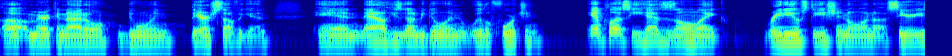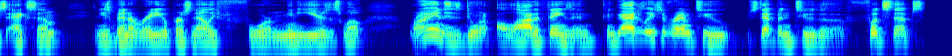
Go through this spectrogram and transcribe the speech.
uh, American Idol, doing their stuff again. And now he's going to be doing Wheel of Fortune. And plus, he has his own like radio station on uh, Sirius XM and he's been a radio personality for many years as well. Ryan is doing a lot of things, and congratulations for him to step into the footsteps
